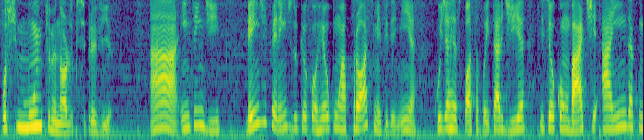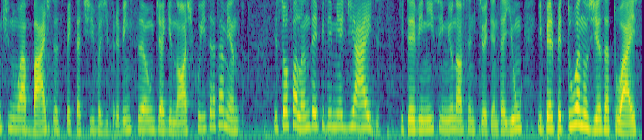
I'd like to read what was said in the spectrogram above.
fosse muito menor do que se previa. Ah, entendi. Bem diferente do que ocorreu com a próxima epidemia, cuja resposta foi tardia e seu combate ainda continua abaixo das expectativas de prevenção, diagnóstico e tratamento. Estou falando da epidemia de AIDS, que teve início em 1981 e perpetua nos dias atuais,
